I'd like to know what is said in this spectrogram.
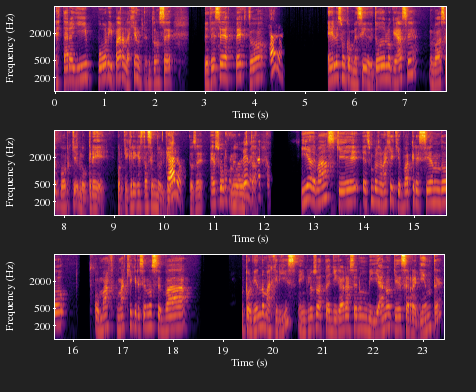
estar allí por y para la gente. Entonces, desde ese aspecto, él es un convencido y todo lo que hace lo hace porque lo cree, porque cree que está haciendo el bien. Entonces, eso me gusta. y además que es un personaje que va creciendo, o más, más que creciendo, se va volviendo más gris, e incluso hasta llegar a ser un villano que se reviente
